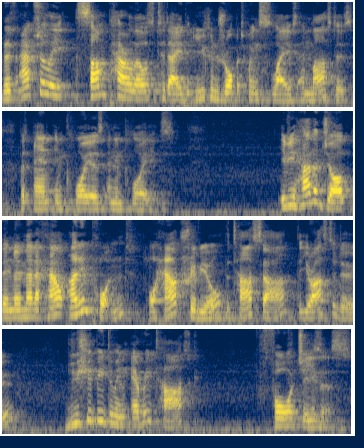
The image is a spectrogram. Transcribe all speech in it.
There's actually some parallels today that you can draw between slaves and masters, but and employers and employees. If you have a job, then no matter how unimportant or how trivial the tasks are that you're asked to do, you should be doing every task for Jesus.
